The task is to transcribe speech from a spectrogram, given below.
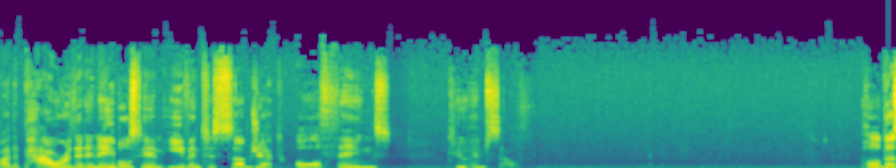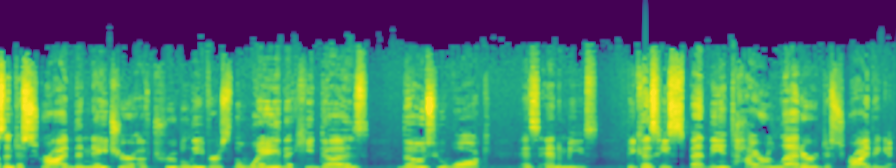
by the power that enables him even to subject all things to himself. Paul doesn't describe the nature of true believers the way that he does those who walk as enemies, because he spent the entire letter describing it.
